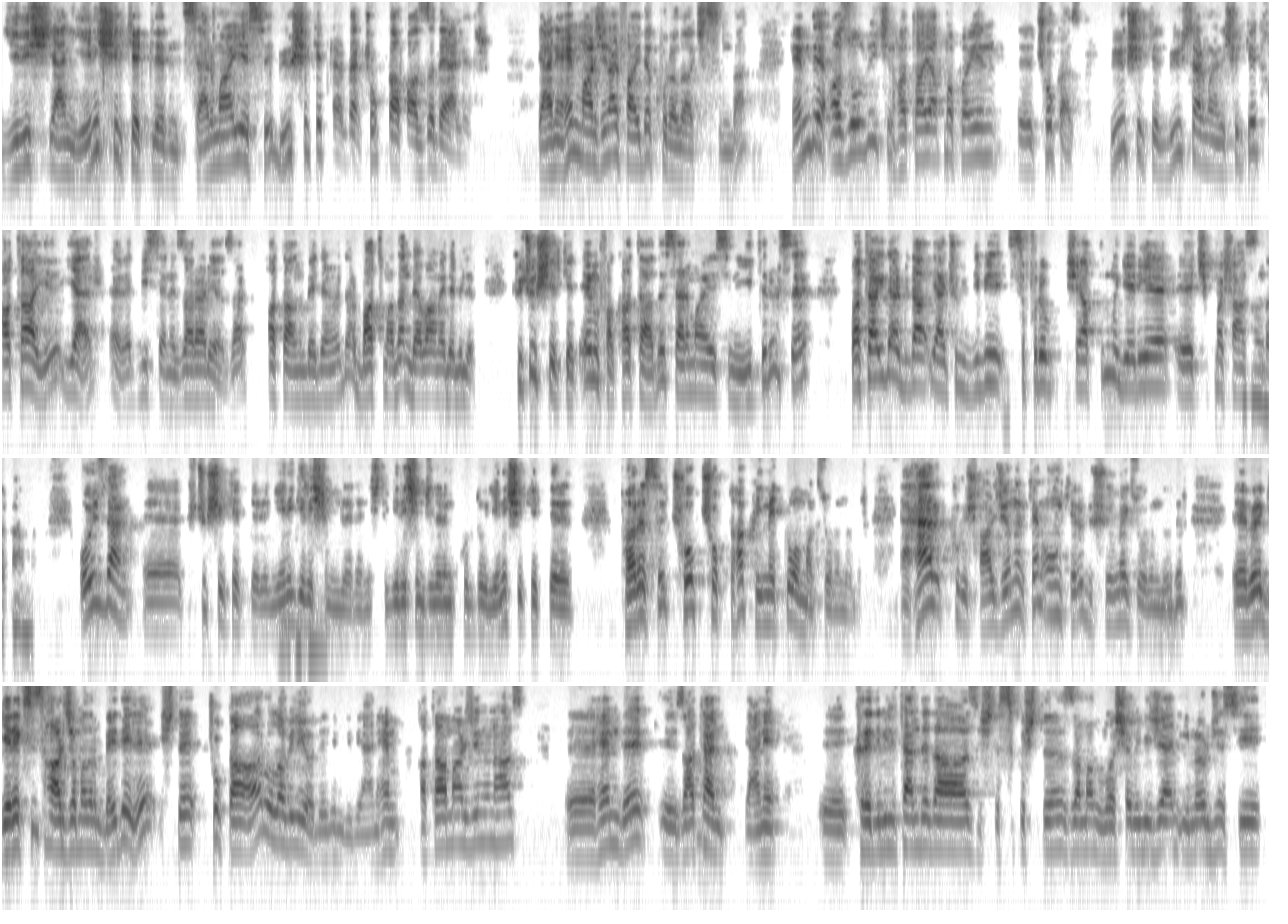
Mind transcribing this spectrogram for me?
giriş yani yeni şirketlerin sermayesi büyük şirketlerden çok daha fazla değerlidir. Yani hem marjinal fayda kuralı açısından hem de az olduğu için hata yapma payın e, çok az. Büyük şirket, büyük sermayeli şirket hatayı yer. Evet bir sene zarar yazar. Hatanın bedelini öder. Batmadan devam edebilir. Küçük şirket en ufak hatada sermayesini yitirirse batar gider bir daha yani çünkü dibi sıfırı şey yaptın mı geriye e, çıkma şansında kalmaz. O yüzden e, küçük şirketlerin, yeni girişimlerin, işte girişimcilerin kurduğu yeni şirketlerin parası çok çok daha kıymetli olmak zorundadır. Yani her kuruş harcanırken 10 kere düşürmek zorundadır. E, böyle gereksiz harcamaların bedeli işte çok daha ağır olabiliyor dediğim gibi. Yani hem hata marjının az e, hem de e, zaten yani e, kredibiliten de daha az. İşte sıkıştığın zaman ulaşabileceğin emergency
